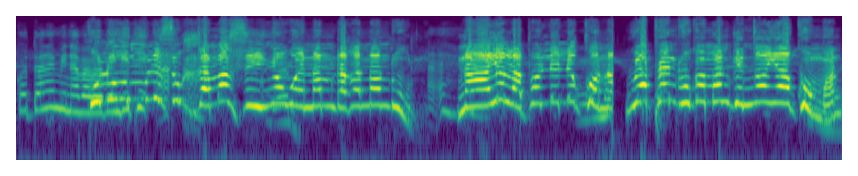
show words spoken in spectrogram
kodwana mina kulumulisa ukudla amazinyo wena mntakanandula naye lapho lele khona uyaphenduka mani ngenxa yakho mani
